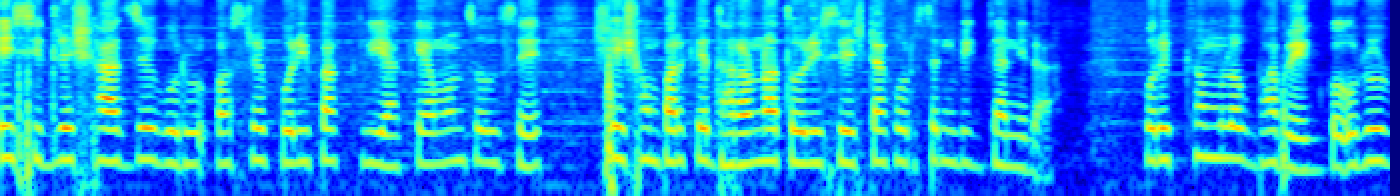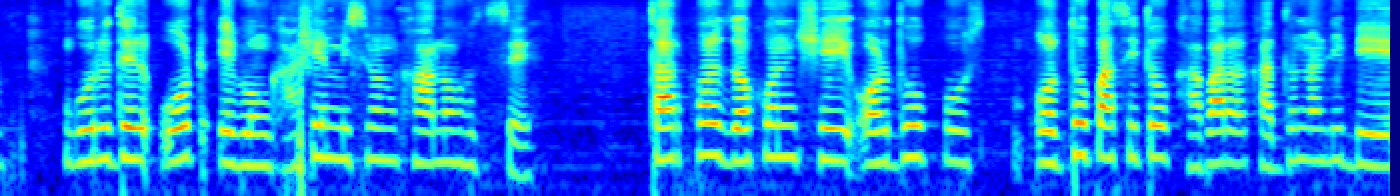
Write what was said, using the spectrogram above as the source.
এই ছিদ্রের সাহায্যে গরুর অস্ত্রের পরিপাক ক্রিয়া কেমন চলছে সেই সম্পর্কে ধারণা তৈরির চেষ্টা করছেন বিজ্ঞানীরা। পরীক্ষামূলকভাবে গরুর, গরুদের ওট এবং ঘাসের মিশ্রণ খাওয়ানো হচ্ছে। তারপর যখন সেই অর্ধ অর্ধপাচিত খাবার খাদ্যনালী বেয়ে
